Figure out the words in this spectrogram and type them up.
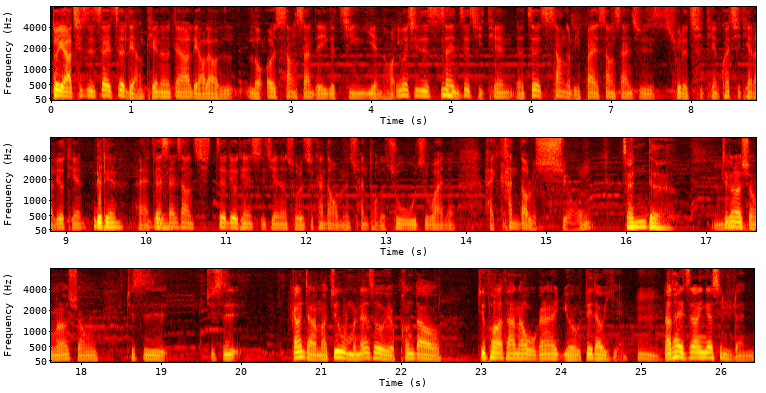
对呀、其实在这两天呢，跟大家聊聊楼二上山的一个经验哈，因为其实在嗯这几天，呃，这上个礼拜上山就是去了七天，快七天了，六天。六天，哎，在山上这六天的时间呢，除了去看到我们传统的住屋之外呢，还看到了熊。真的，嗯就看到熊，然后熊就是就是刚刚讲了嘛，就是我们那时候有碰到，就碰到他，然后我跟他有对到眼，嗯，然后他也知道应该是人，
